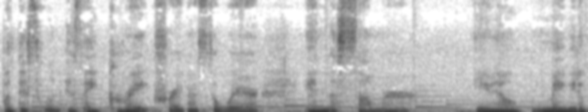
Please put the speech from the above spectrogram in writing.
But this one is a great fragrance to wear in the summer. You know, maybe the,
